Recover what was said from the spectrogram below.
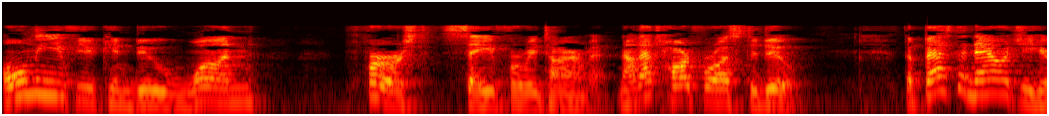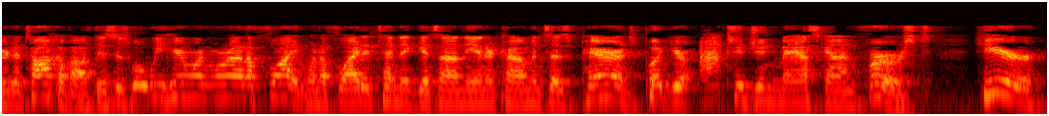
only if you can do one first, save for retirement. Now, that's hard for us to do. The best analogy here to talk about this is what we hear when we're on a flight. When a flight attendant gets on the intercom and says, Parents, put your oxygen mask on first. Here,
